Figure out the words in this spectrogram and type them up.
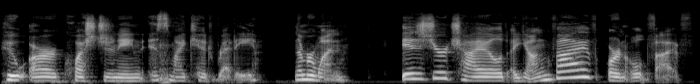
who are questioning Is my kid ready? Number one, is your child a young five or an old five?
